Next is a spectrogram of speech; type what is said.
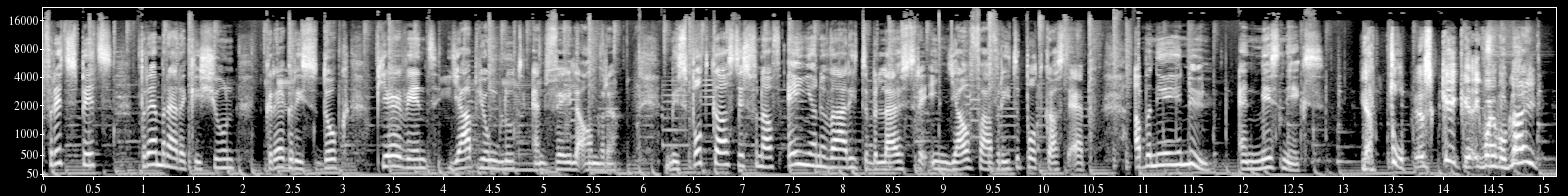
Frits Spits, Prem Radakishun, Gregory Sedok, Pierre Wind, Jaap Jongbloed en vele anderen. Miss Podcast is vanaf 1 januari te beluisteren in jouw favoriete podcast-app. Abonneer je nu en mis niks. Ja, top. Dat is kicken. Ik word helemaal blij.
